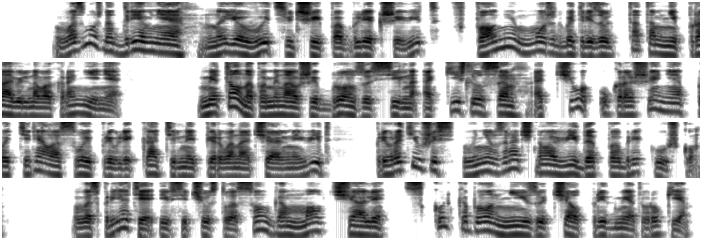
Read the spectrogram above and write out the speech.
Возможно, древняя, но ее выцветший, поблекший вид вполне может быть результатом неправильного хранения. Металл, напоминавший бронзу, сильно окислился, отчего украшение потеряло свой привлекательный первоначальный вид, превратившись в невзрачного вида побрякушку. Восприятие и все чувства Сонга молчали, сколько бы он ни изучал предмет в руке.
